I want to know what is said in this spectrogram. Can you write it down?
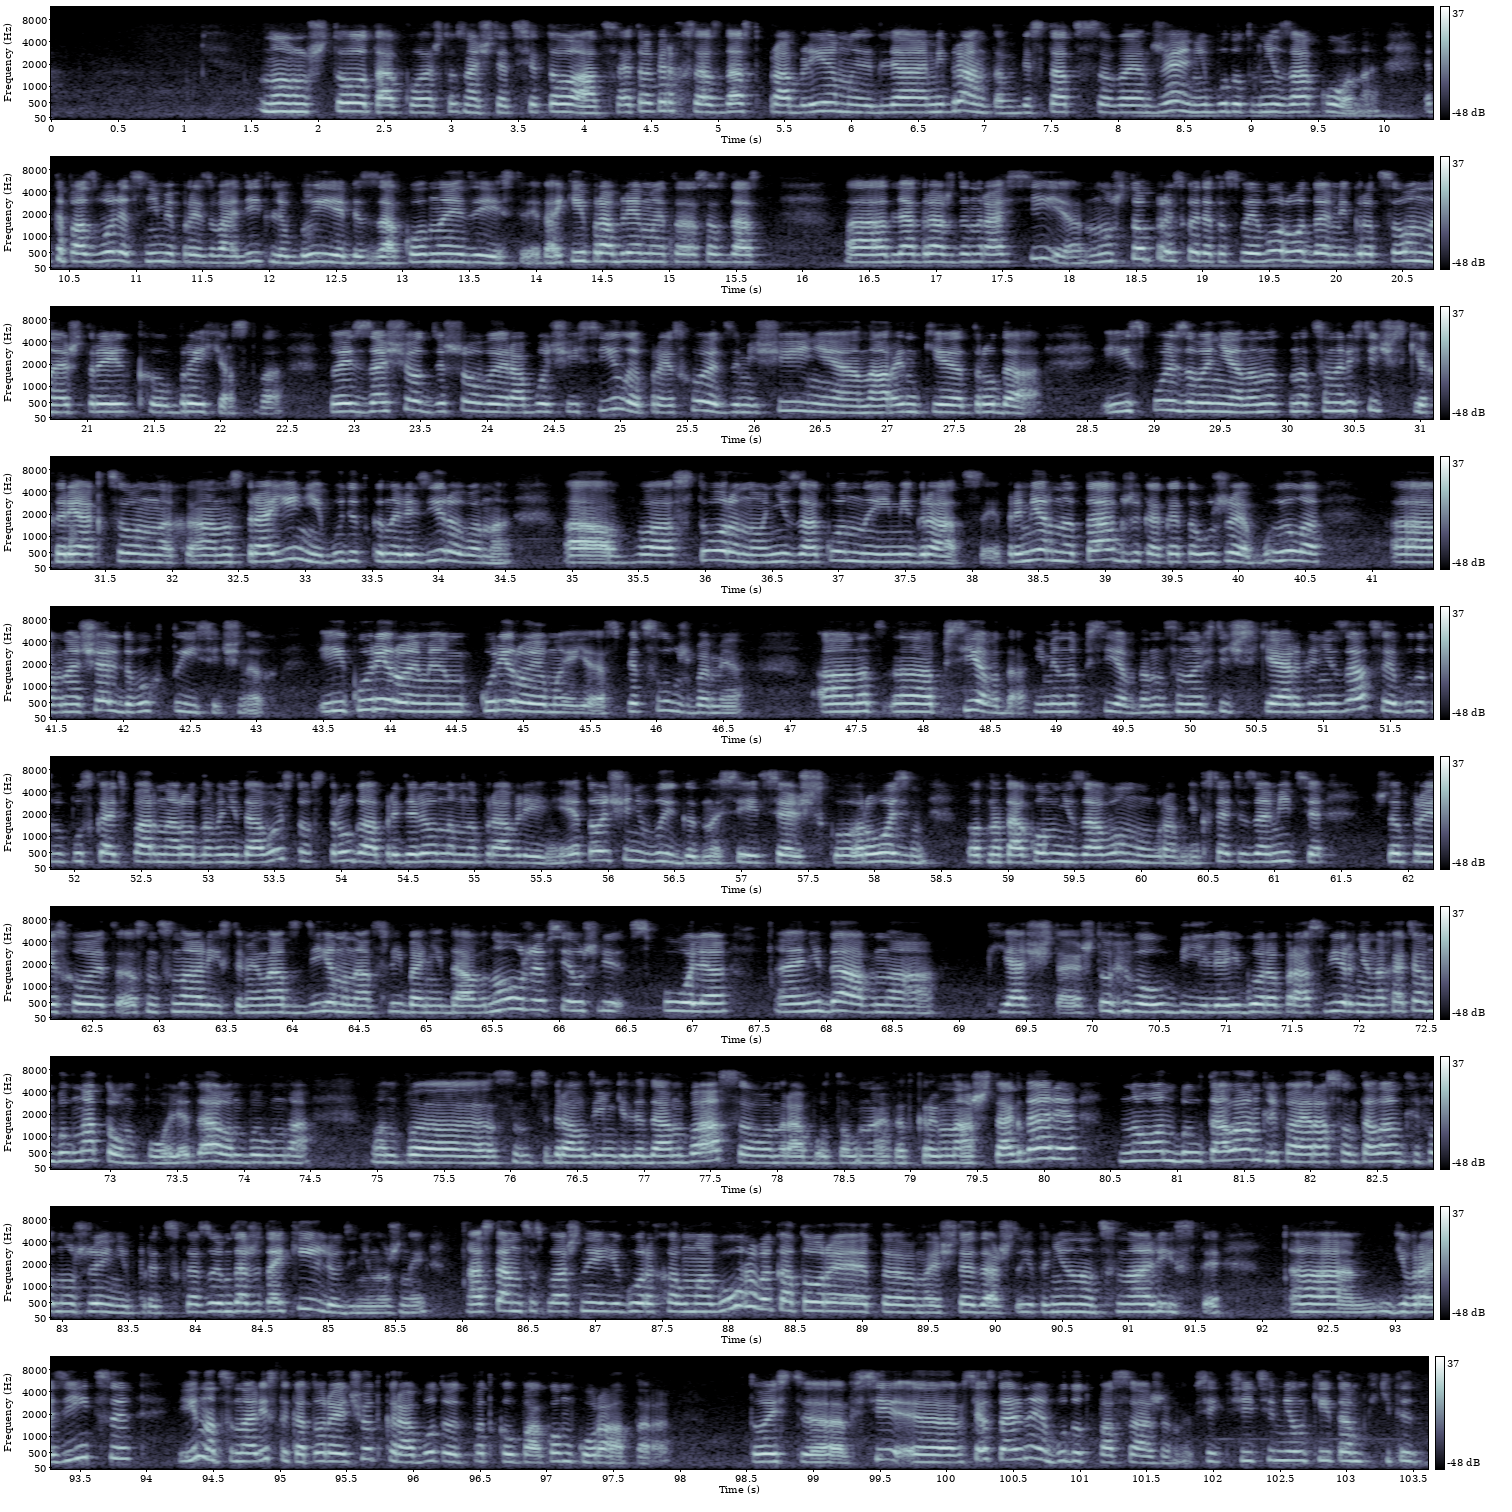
Ну, что такое, что значит эта ситуация? Это, во-первых, создаст проблемы для мигрантов. Без статуса ВНЖ они будут вне закона. Это позволит с ними производить любые беззаконные действия. Какие проблемы это создаст а, для граждан России? Ну, что происходит? Это своего рода миграционное штрейк-брехерство. То есть за счет дешевой рабочей силы происходит замещение на рынке труда и использование националистических и реакционных а, настроений будет канализировано а, в сторону незаконной иммиграции. Примерно так же, как это уже было а, в начале 2000-х. И курируемые, курируемые спецслужбами псевдо, именно псевдо националистические организации будут выпускать пар народного недовольства в строго определенном направлении. Это очень выгодно, сеять всяческую рознь вот на таком низовом уровне. Кстати, заметьте, что происходит с националистами. Нацдем и Нацлиб, они давно уже все ушли с поля. Э, недавно я считаю, что его убили, Егора Просвирнина, хотя он был на том поле, да, он был на он собирал деньги для Донбасса, он работал на этот Крым наш и так далее. Но он был талантлив, а раз он талантлив, он уже не предсказуем. Даже такие люди не нужны. Останутся сплошные Егоры Холмогоровы, которые, это, ну, я считаю даже, что это не националисты, а евразийцы и националисты, которые четко работают под колпаком куратора. То есть э, все, э, все остальные будут посажены. Все, все эти мелкие там какие-то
